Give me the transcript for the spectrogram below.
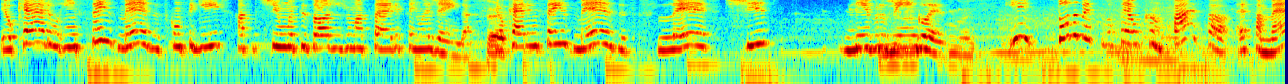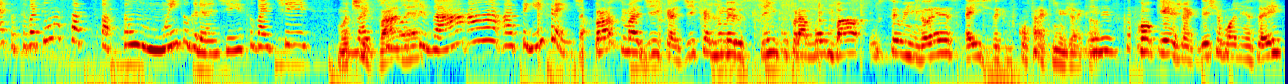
Eu quero em seis meses conseguir assistir um episódio de uma série sem legenda. Certo. Eu quero em seis meses ler X livros, livros em inglês. inglês. E toda vez que você alcançar essa, essa meta, você vai ter uma satisfação muito grande. E isso vai te motivar, vai te motivar né? a, a, seguir em frente. próxima dica, dica número 5 pra bombar o seu inglês. É isso, aqui ficou fraquinho, Jack. Ficou... Qual que é, Jack? Deixa a bolinha aí.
